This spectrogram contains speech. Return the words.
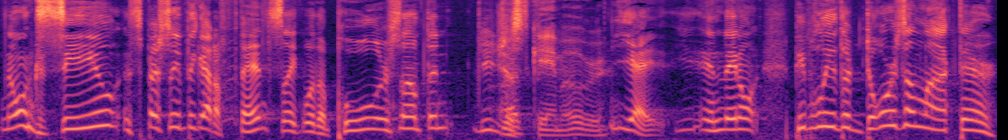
No one can see you, especially if they got a fence like with a pool or something. You That's just game over. yeah, and they don't. People leave their doors unlocked there.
